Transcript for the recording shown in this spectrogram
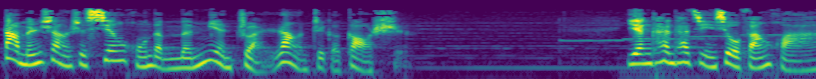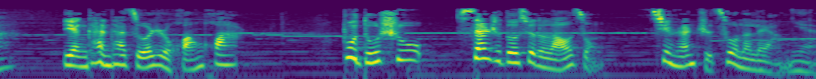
大门上是鲜红的“门面转让”这个告示。眼看他锦绣繁华，眼看他昨日黄花，不读书。三十多岁的老总竟然只做了两年，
